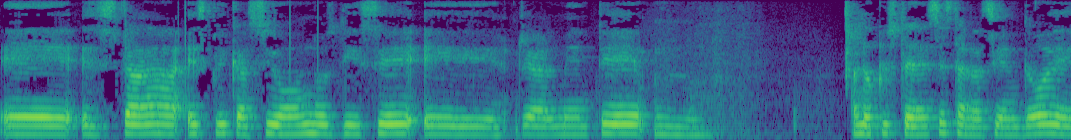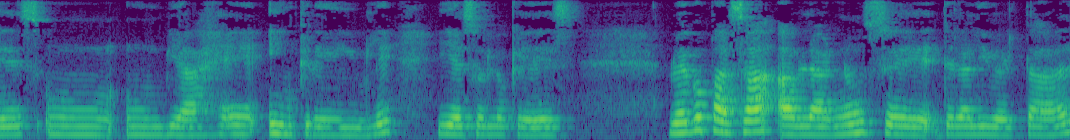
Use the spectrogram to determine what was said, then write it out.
Eh, esta explicación nos dice eh, realmente mm, lo que ustedes están haciendo es un, viaje increíble y eso es lo que es. Luego pasa a hablarnos de la libertad,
